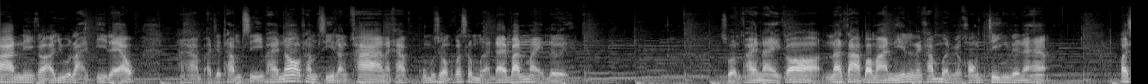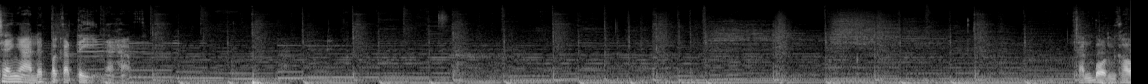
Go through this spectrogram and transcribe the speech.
บ้านนี้ก็อายุหลายปีแล้วนะครับอาจจะทำสีภายนอกทำสีหลังคานะครับคุณผู้ชมก็เสมือนได้บ้านใหม่เลย ส่วนภายในก็หน้าตาประมาณนี้เลยนะครับ เหมือนกับของจริงเลยนะฮะก็ใช้งานได้ปกตินะครับชั้นบนเขา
